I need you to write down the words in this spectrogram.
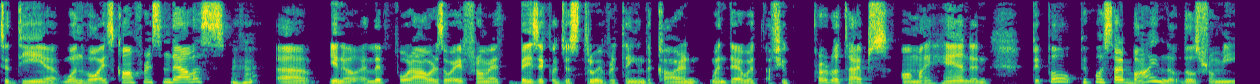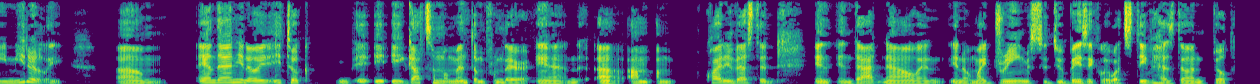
to the uh, One Voice conference in Dallas. Mm-hmm. Uh, you know, I lived four hours away from it. Basically, just threw everything in the car and went there with a few prototypes on my hand, and people people started buying th- those from me immediately. Um, and then you know, it, it took it, it, got some momentum from there, and uh, I'm I'm quite invested in, in that now. And, you know, my dream is to do basically what Steve has done, built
